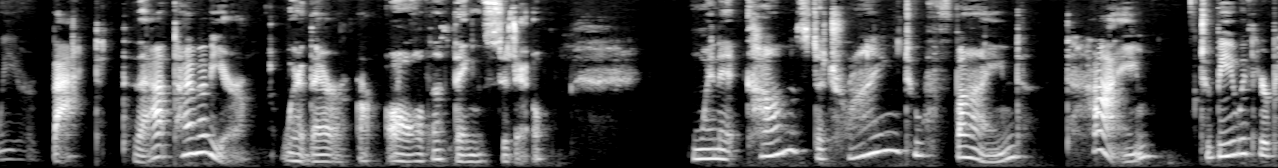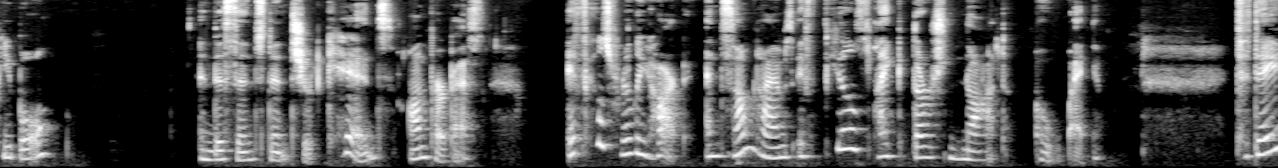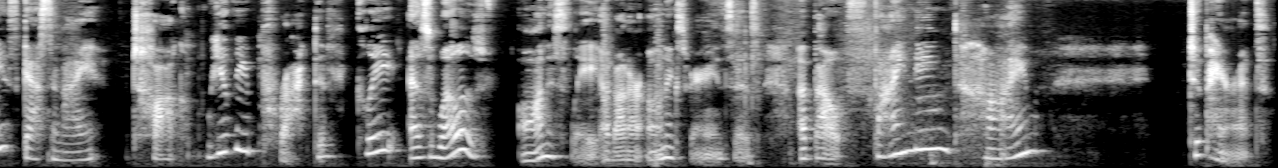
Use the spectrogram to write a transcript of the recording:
we are back to that time of year where there are all the things to do. When it comes to trying to find time to be with your people, in this instance, your kids, on purpose, it feels really hard. And sometimes it feels like there's not a way. Today's guest and I talk really practically as well as honestly about our own experiences about finding time to parent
